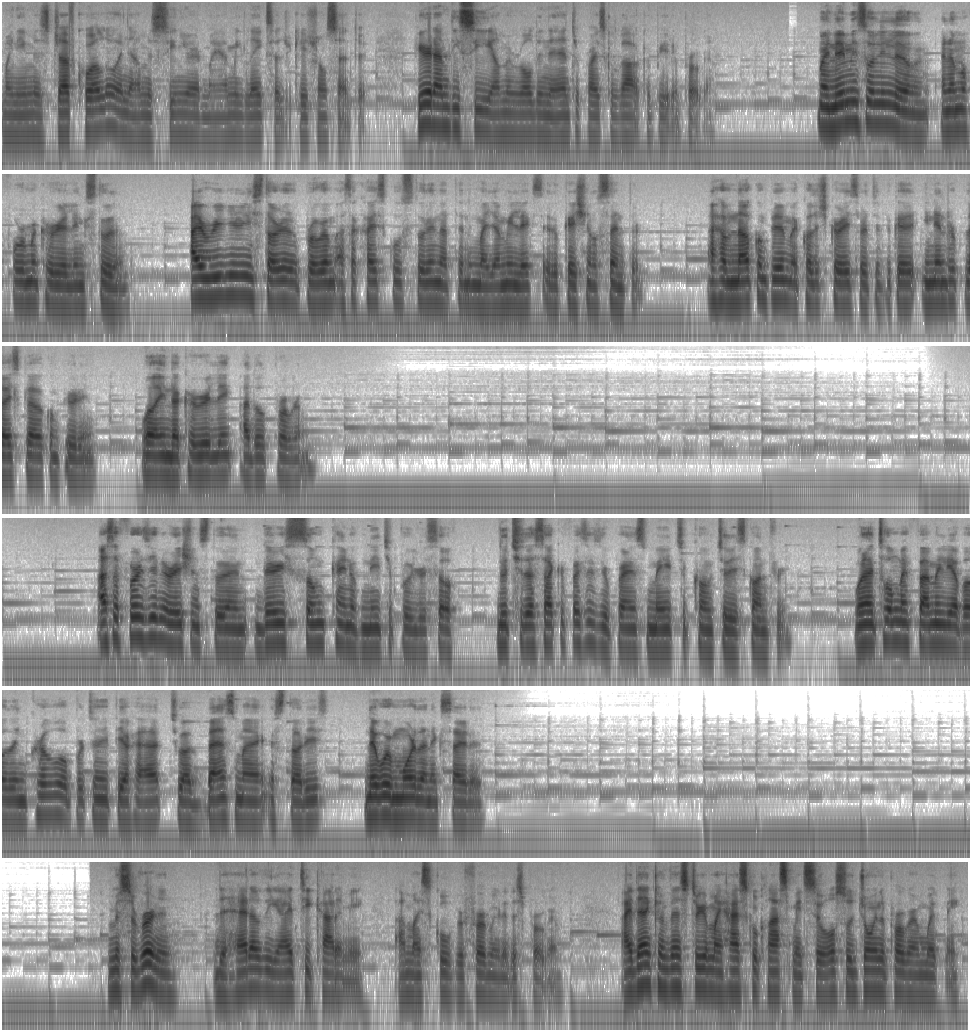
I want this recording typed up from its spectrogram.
My name is Jeff Coelho and I'm a senior at Miami Lakes Educational Center. Here at MDC, I'm enrolled in the Enterprise Cloud Computing program. My name is Olin Leon and I'm a former CareerLink student. I originally started a program as a high school student attending Miami Lakes Educational Center. I have now completed my college career certificate in Enterprise Cloud Computing while in the CareerLink Adult program. As a first generation student, there is some kind of need to prove yourself due to the sacrifices your parents made to come to this country. When I told my family about the incredible opportunity I had to advance my studies, they were more than excited. Mr. Vernon, the head of the IT Academy at my school, referred me to this program. I then convinced three of my high school classmates to also join the program with me.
